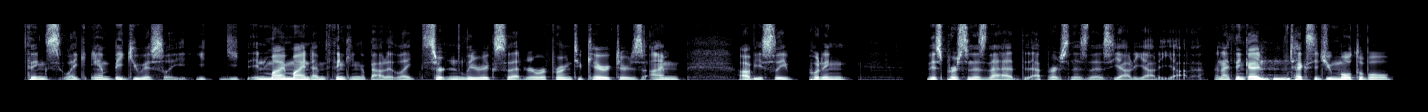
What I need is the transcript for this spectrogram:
things like ambiguously. You, you, in my mind, I'm thinking about it like certain lyrics that are referring to characters. I'm obviously putting this person is that, that person is this, yada yada yada. And I think I Mhm. texted you multiple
